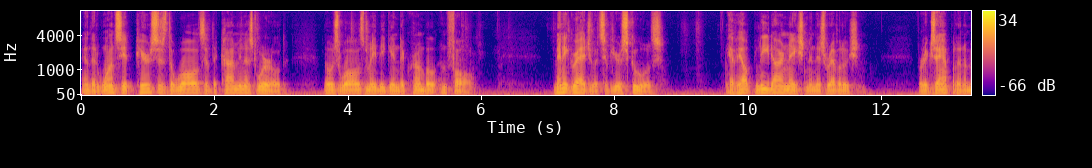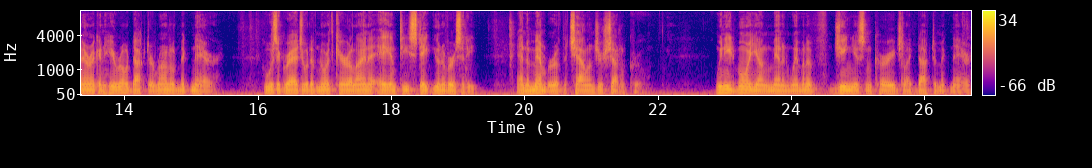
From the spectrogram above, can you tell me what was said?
and that once it pierces the walls of the communist world, those walls may begin to crumble and fall. Many graduates of your schools have helped lead our nation in this revolution. For example, an American hero, Dr. Ronald McNair, who was a graduate of North Carolina A&T State University and a member of the Challenger shuttle crew. We need more young men and women of genius and courage like Dr. McNair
